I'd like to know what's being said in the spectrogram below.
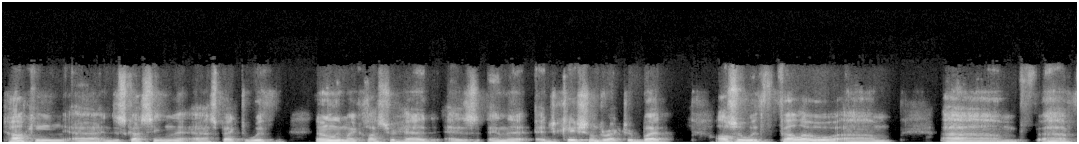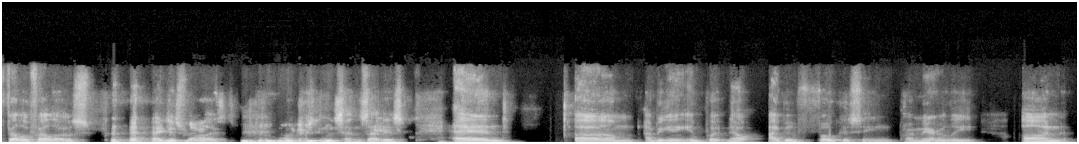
talking uh, and discussing the aspect with not only my cluster head as and the educational director, but also with fellow um, um, uh, fellow fellows. I just realized how interesting the sentence that is, and um, I'm beginning input. Now, I've been focusing primarily on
